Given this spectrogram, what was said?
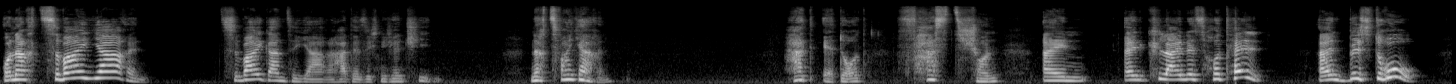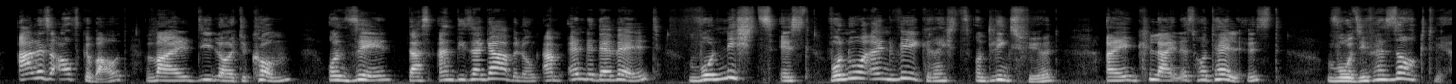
Und nach zwei Jahren, zwei ganze Jahre hat er sich nicht entschieden. Nach zwei Jahren hat er dort fast schon ein, ein kleines Hotel, ein Bistro, alles aufgebaut, weil die Leute kommen und sehen, dass an dieser Gabelung am Ende der Welt, wo nichts ist, wo nur ein Weg rechts und links führt, ein kleines Hotel ist, wo sie versorgt werden.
